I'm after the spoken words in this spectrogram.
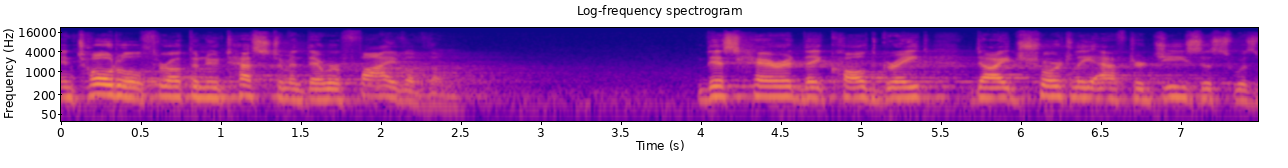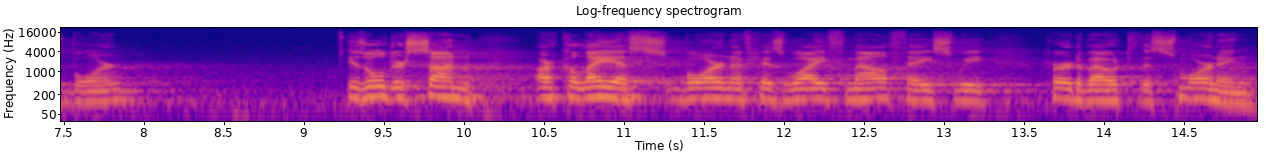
In total, throughout the New Testament, there were five of them. This Herod they called great died shortly after Jesus was born. His older son, Archelaus, born of his wife Malthace, we heard about this morning,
